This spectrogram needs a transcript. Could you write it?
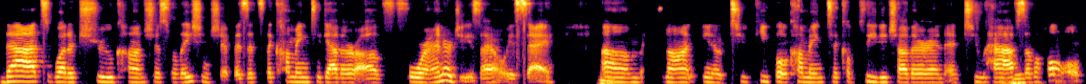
That's what a true conscious relationship is. It's the coming together of four energies i always say mm-hmm. um, it's not you know two people coming to complete each other and, and two halves mm-hmm. of a whole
